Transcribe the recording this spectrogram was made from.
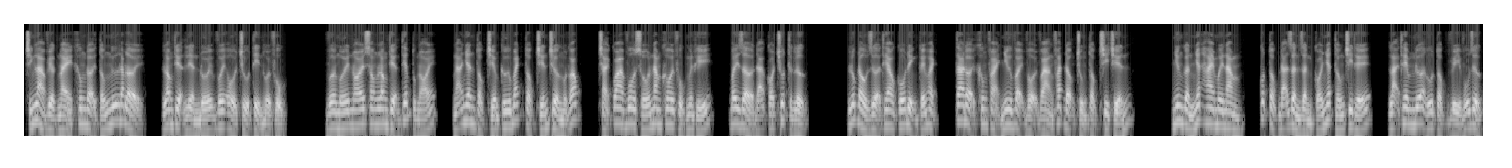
Chính là việc này không đợi tống ngữ đáp lời, long thiện liền đối với ổ chủ tin hồi phục. Vừa mới nói xong long thiện tiếp tục nói, ngã nhân tộc chiếm cứ bách tộc chiến trường một góc, trải qua vô số năm khôi phục nguyên khí, bây giờ đã có chút thực lực. Lúc đầu dựa theo cố định kế hoạch, ta đợi không phải như vậy vội vàng phát động chủng tộc chi chiến. Nhưng gần nhất hai mươi năm, cốt tộc đã dần dần có nhất thống chi thế, lại thêm nữa ưu tộc vì vũ dực.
